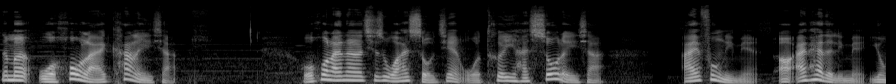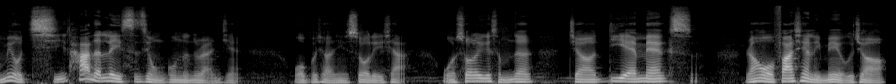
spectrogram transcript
那么我后来看了一下。我后来呢，其实我还手贱，我特意还搜了一下，iPhone 里面啊，iPad 里面有没有其他的类似这种功能的软件。我不小心搜了一下，我搜了一个什么呢？叫 DMX，然后我发现里面有个叫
